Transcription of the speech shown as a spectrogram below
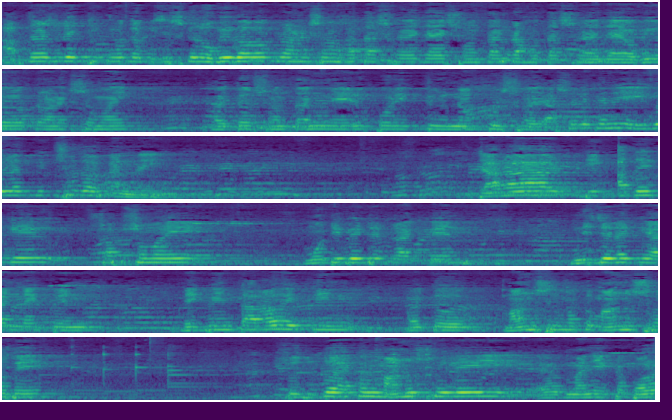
আপনারা যদি ঠিক মতো বিশেষ করে অভিভাবকরা অনেক সময় হতাশ হয়ে যায়, সন্তানরা হতাশ হয়ে যায়, অভিভাবকরা অনেক সময় হয়তো সন্তানের উপর একটু নাখুশ হয়। আসলে এখানে এইগুলা কিচ্ছু দরকার নেই। যারা তাদেরকে সবসময় মোটিভেটেড রাখবেন, নিজেরা কেয়ার রাখবেন দেখবেন তারাও একদিন হয়তো মানুষের মতো মানুষ হবে। শুধু তো এখন মানুষ হলেই মানে একটা বড়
